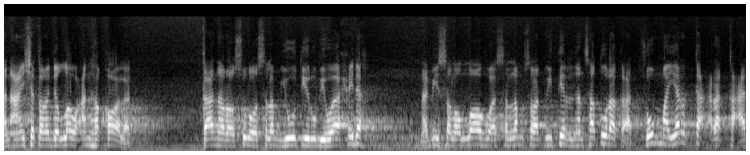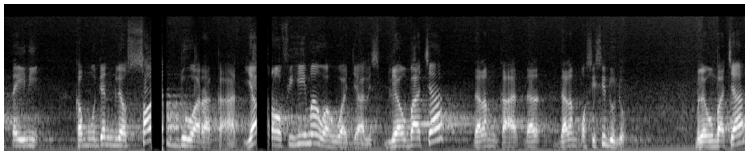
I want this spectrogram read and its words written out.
An Aisyah radhiyallahu anha qalat kana Rasulullah SAW yutiru biwahidah Nabi wasallam salat witir dengan satu rakaat summa yarka raka'ataini kemudian beliau salat dua rakaat. Ya fihima wa huwa jalis. Beliau baca dalam dalam posisi duduk. Beliau membaca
